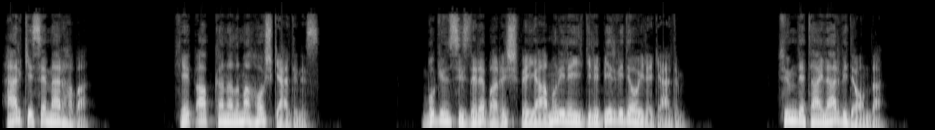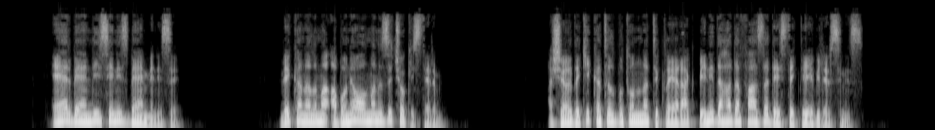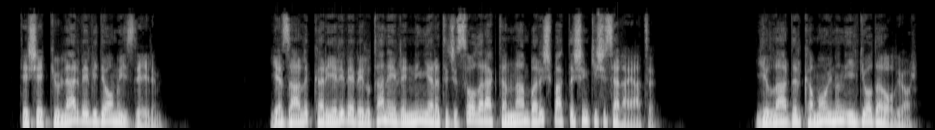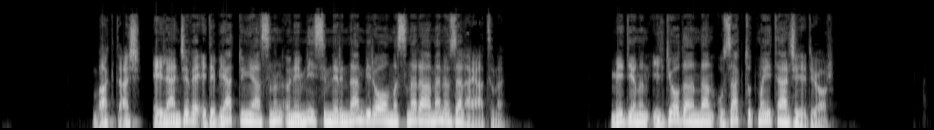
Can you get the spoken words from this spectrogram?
Herkese merhaba. Hep Up kanalıma hoş geldiniz. Bugün sizlere Barış ve Yağmur ile ilgili bir video ile geldim. Tüm detaylar videomda. Eğer beğendiyseniz beğenmenizi ve kanalıma abone olmanızı çok isterim. Aşağıdaki katıl butonuna tıklayarak beni daha da fazla destekleyebilirsiniz. Teşekkürler ve videomu izleyelim. Yazarlık kariyeri ve Velutan evreninin yaratıcısı olarak tanınan Barış Baktaş'ın kişisel hayatı. Yıllardır kamuoyunun ilgi odağı oluyor. Baktaş, eğlence ve edebiyat dünyasının önemli isimlerinden biri olmasına rağmen özel hayatını medyanın ilgi odağından uzak tutmayı tercih ediyor.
